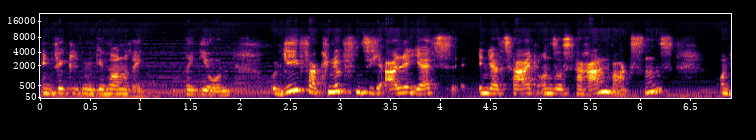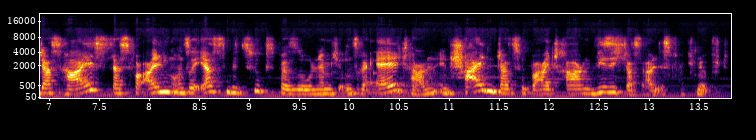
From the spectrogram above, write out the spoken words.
entwickelten Gehirnregionen. Und die verknüpfen sich alle jetzt in der Zeit unseres Heranwachsens und das heißt, dass vor allen Dingen unsere ersten Bezugspersonen, nämlich unsere Eltern, entscheidend dazu beitragen, wie sich das alles verknüpft.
